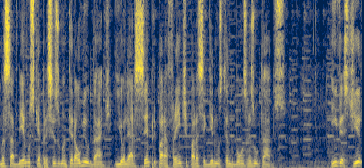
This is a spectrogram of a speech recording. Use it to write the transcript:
mas sabemos que é preciso manter a humildade e olhar sempre para frente para seguirmos tendo bons resultados. Investir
